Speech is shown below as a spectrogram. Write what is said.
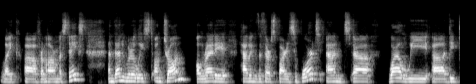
like uh, from our mistakes, and then we released on Tron already having the first party support and uh, while we uh, did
